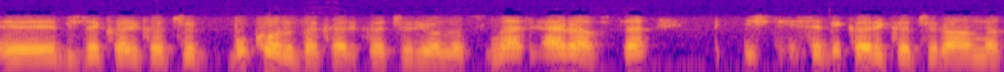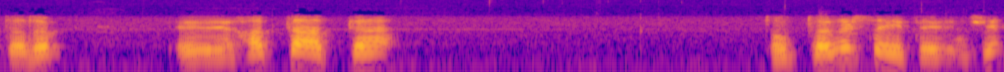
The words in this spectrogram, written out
e, bize karikatür, bu konuda karikatür yollasınlar. Her hafta işte ise bir karikatürü anlatalım. E, hatta hatta toplanırsa yeterince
